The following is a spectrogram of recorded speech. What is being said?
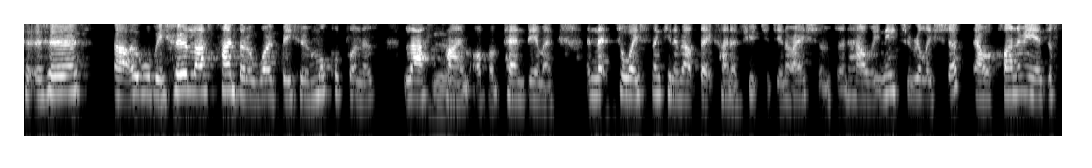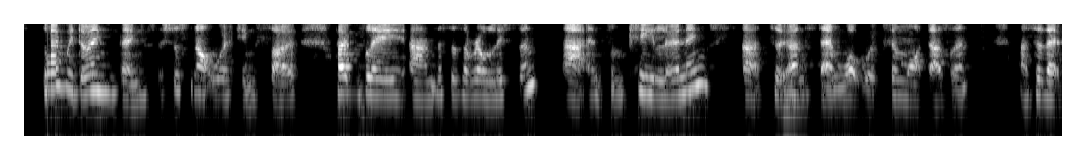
her, her uh, it will be her last time, but it won't be her mokopuna's last yeah. time of a pandemic. And that's always thinking about that kind of future generations and how we need to really shift our economy and just the way we're doing things. It's just not working. So hopefully um, this is a real lesson uh, and some key learnings uh, to yeah. understand what works and what doesn't. Uh, so that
